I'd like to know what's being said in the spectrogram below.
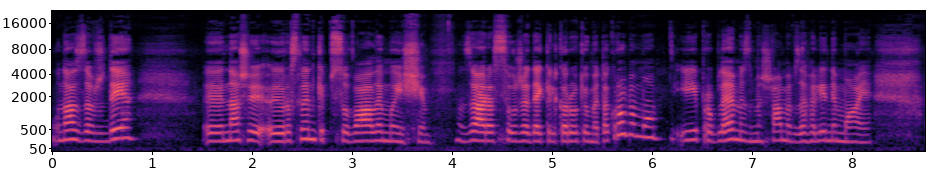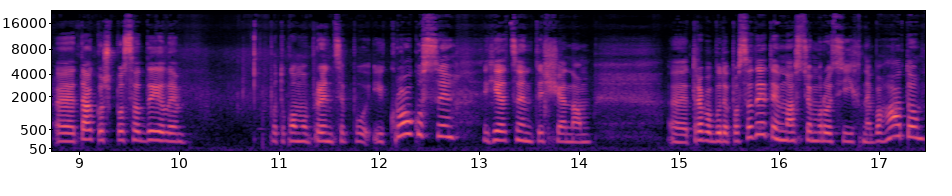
у нас завжди е, наші рослинки псували миші. Зараз вже декілька років ми так робимо, і проблеми з мишами взагалі немає. Також посадили по такому принципу і крокуси, гіацинти ще нам треба буде посадити. У нас в цьому році їх небагато.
